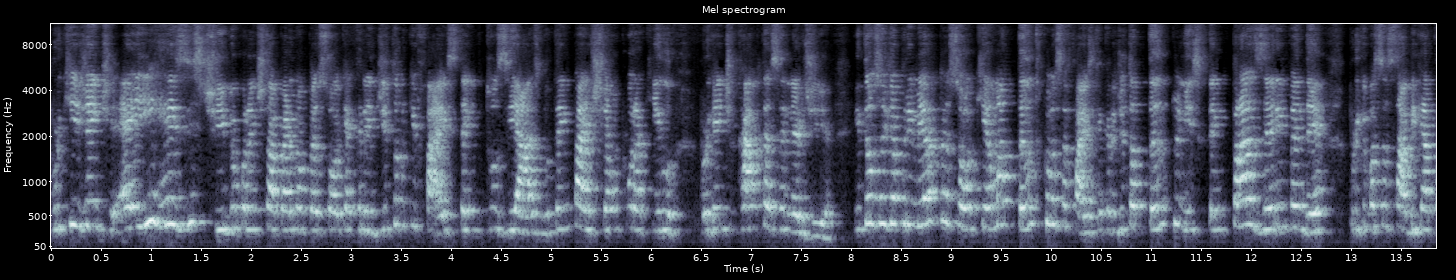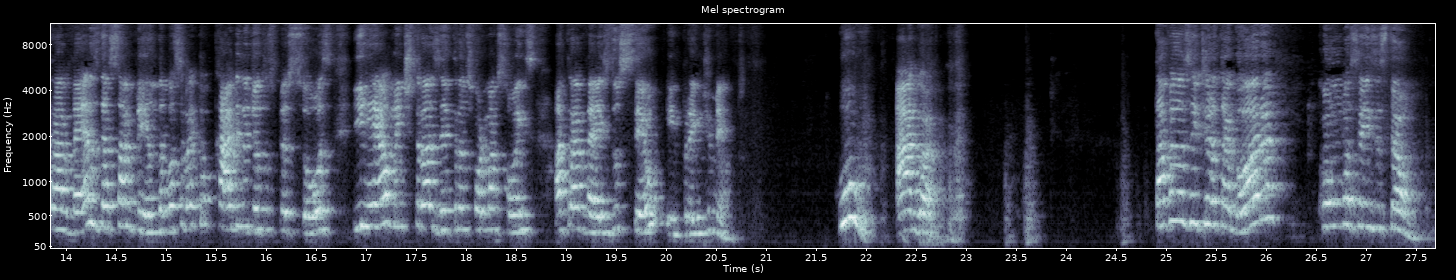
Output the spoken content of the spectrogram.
Porque, gente, é irresistível quando a gente está perto de uma pessoa que acredita no que faz, tem entusiasmo, tem paixão por aquilo, porque a gente capta essa energia. Então, seja a primeira pessoa que ama tanto o que você faz, que acredita tanto nisso, que tem prazer em vender, porque você sabe que através dessa venda você vai tocar a vida de outras pessoas e realmente trazer transformações através do seu empreendimento. Uh, água! Tá fazendo sentido até agora? Como vocês estão?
